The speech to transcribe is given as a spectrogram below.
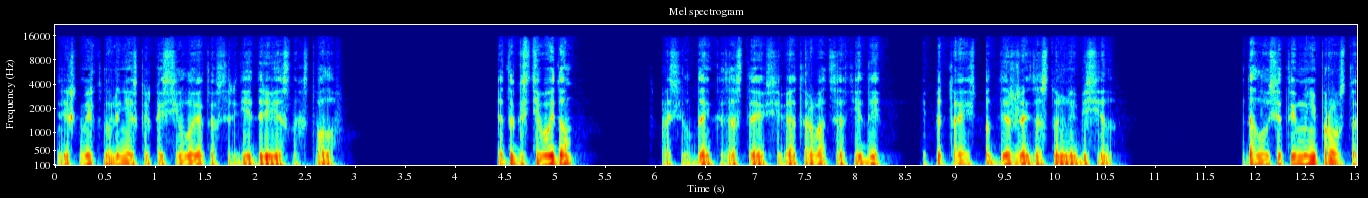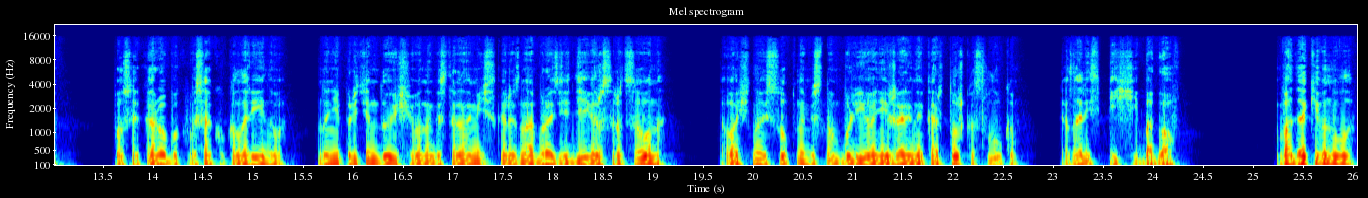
Лишь мелькнули несколько силуэтов среди древесных стволов. «Это гостевой дом?» — спросил Данька, заставив себя оторваться от еды и пытаясь поддержать застольную беседу. Далось это ему непросто. После коробок высококалорийного, но не претендующего на гастрономическое разнообразие диверс рациона, овощной суп на мясном бульоне и жареная картошка с луком казались пищей богов. Вода кивнула.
